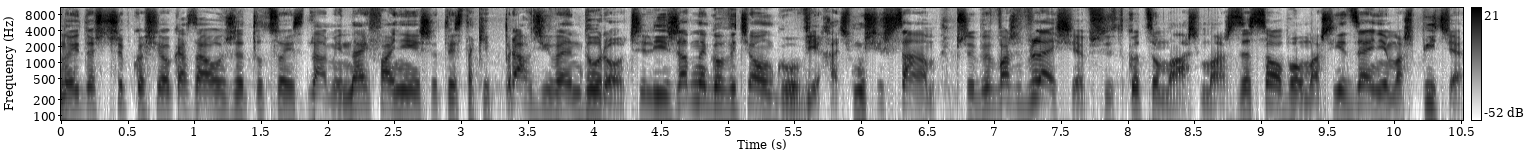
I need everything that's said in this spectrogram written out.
No i dość szybko się okazało, że to, co jest dla mnie najfajniejsze, to jest takie prawdziwe enduro, czyli żadnego wyciągu. Wjechać musisz sam, przebywasz w lesie, wszystko co masz, masz ze sobą, masz jedzenie, masz picie.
